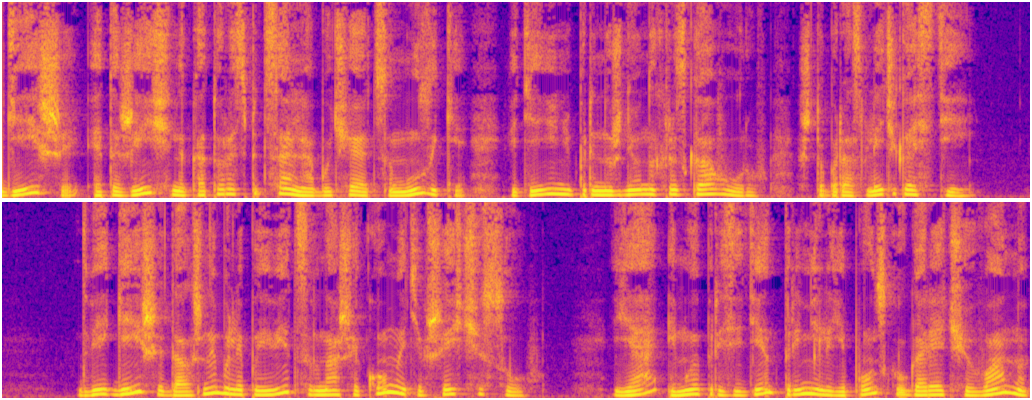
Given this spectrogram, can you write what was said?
Гейши – это женщины, которые специально обучаются музыке, ведению непринужденных разговоров, чтобы развлечь гостей. Две гейши должны были появиться в нашей комнате в 6 часов. Я и мой президент приняли японскую горячую ванну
